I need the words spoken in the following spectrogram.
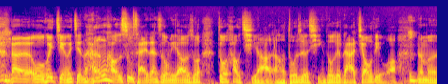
那我会剪，会剪的很好的素材。但是我们也要说多好奇啊，然后多热情，多跟大家交流啊。那么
